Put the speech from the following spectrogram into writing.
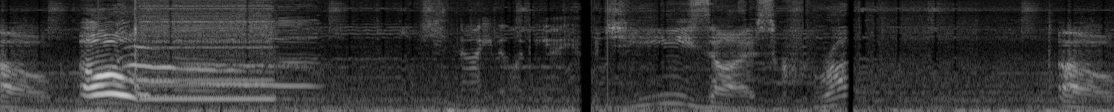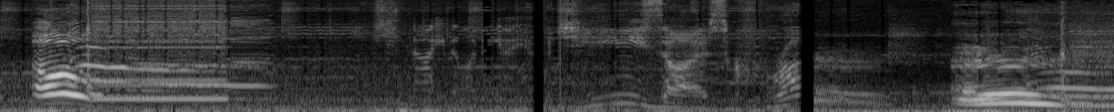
Oh. Oh! She's not even looking at you. Jesus Christ. Oh. Oh! She's not even looking at you. Jesus Christ. Mm.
